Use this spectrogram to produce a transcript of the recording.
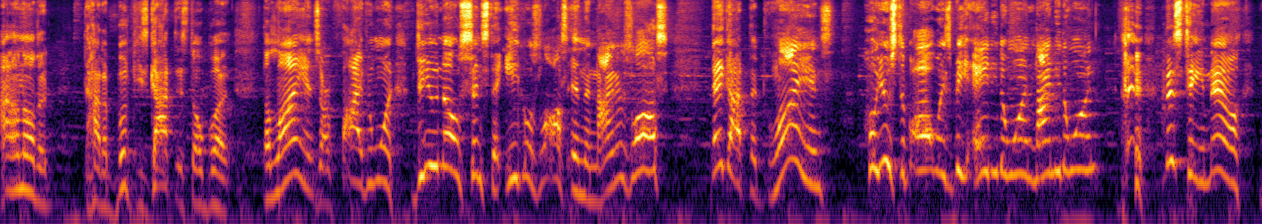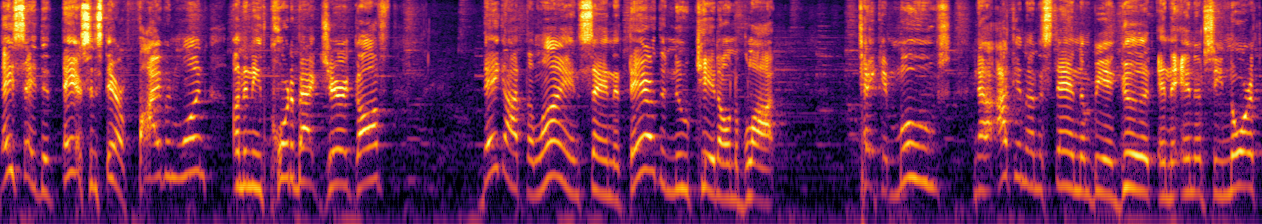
I don't know the, how the bookies got this though, but the Lions are five and one. Do you know since the Eagles lost and the Niners lost, they got the Lions who used to always be 80 to 1, 90 to 1. this team now, they say that they're since they're five and one underneath quarterback Jared Goff, they got the Lions saying that they're the new kid on the block taking moves. Now I can understand them being good in the NFC North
